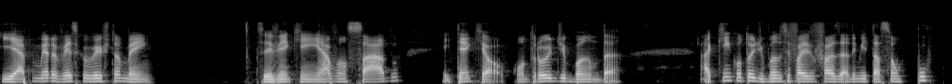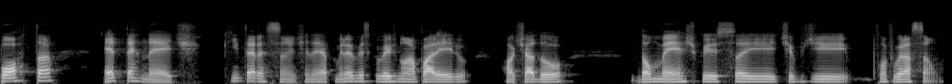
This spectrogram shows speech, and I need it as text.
e é a primeira vez que eu vejo também. Você vem aqui em avançado e tem aqui, ó, controle de banda. Aqui em controle de banda você faz fazer a limitação por porta Ethernet. Que interessante, né? É a primeira vez que eu vejo num aparelho roteador doméstico esse tipo de configuração.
